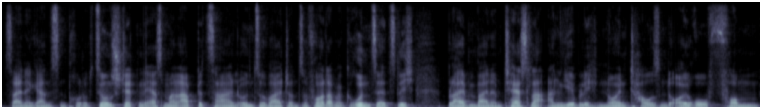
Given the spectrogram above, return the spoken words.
seine ganzen Produktionsstätten erstmal abbezahlen und so weiter und so fort. Aber grundsätzlich bleiben bei einem Tesla angeblich 9000 Euro vom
